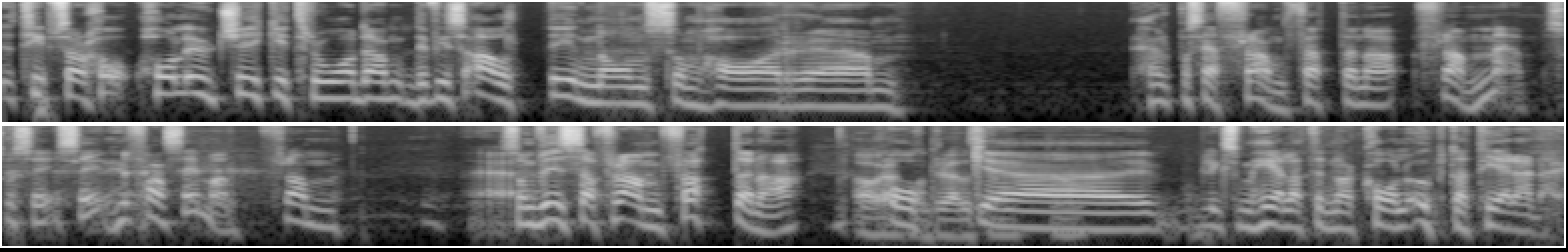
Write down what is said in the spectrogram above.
eh, tipsar, hå- håll utkik i tråden. Det finns alltid någon som har, um, höll på att säga framfötterna framme. Så säger, säger, hur fan säger man? Fram, som visar framfötterna och rälsen. eh, liksom hela tiden har koll och uppdaterar där.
